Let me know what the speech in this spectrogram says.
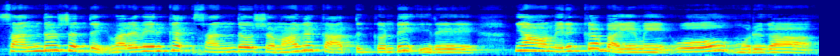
சந்தோஷத்தை வரவேற்க சந்தோஷமாக காத்து கொண்டு இரு. யாம் இருக்க பயமேன் ஓ முருகா.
